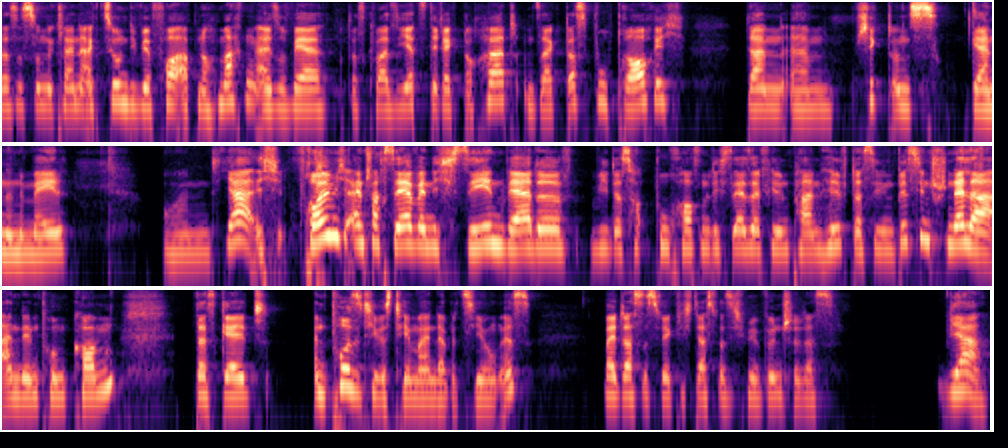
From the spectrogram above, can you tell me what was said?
das ist so eine kleine Aktion, die wir vorab noch machen. Also wer das quasi jetzt direkt noch hört und sagt, das Buch brauche ich, dann ähm, schickt uns gerne eine Mail. Und ja, ich freue mich einfach sehr, wenn ich sehen werde, wie das Buch hoffentlich sehr, sehr vielen Paaren hilft, dass sie ein bisschen schneller an den Punkt kommen, dass Geld ein positives Thema in der Beziehung ist. Weil das ist wirklich das, was ich mir wünsche, dass, ja,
